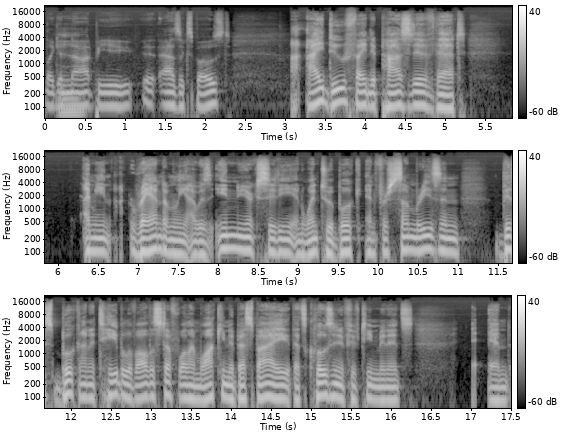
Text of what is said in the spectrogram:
Like and not be uh, as exposed. I- I do find it positive that, I mean, randomly, I was in New York City and went to a book, and for some reason, this book on a table of all the stuff while I'm walking to Best Buy that's closing in 15 minutes, and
